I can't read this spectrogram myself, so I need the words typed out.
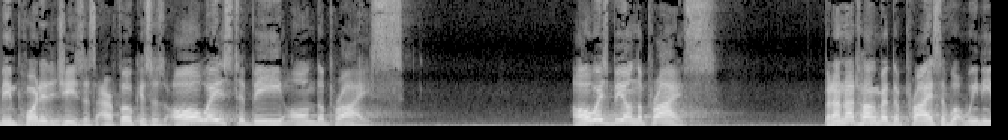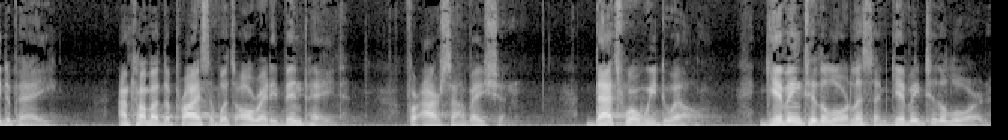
being pointed to Jesus, our focus is always to be on the price. Always be on the price. But I'm not talking about the price of what we need to pay. I'm talking about the price of what's already been paid for our salvation. That's where we dwell. Giving to the Lord, listen, giving to the Lord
